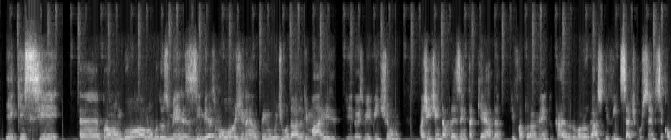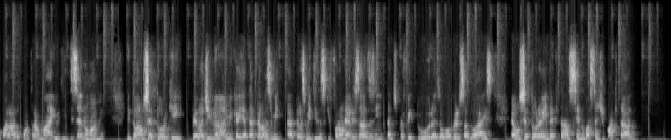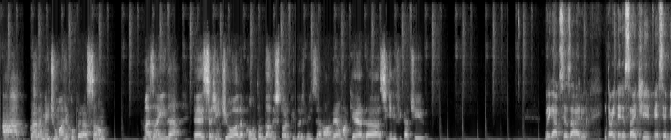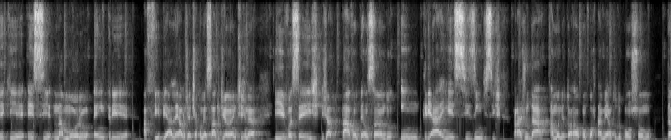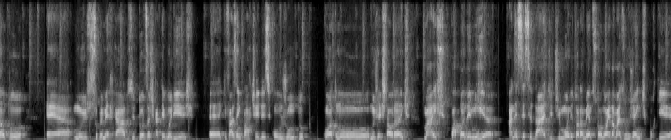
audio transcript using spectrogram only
e que se é, prolongou ao longo dos meses e mesmo hoje, né, eu tenho o último dado de maio de 2021, a gente ainda apresenta queda de faturamento, queda do valor gasto de 27% se comparado contra maio de 19. Então, é um setor que, pela dinâmica e até pelas, eh, pelas medidas que foram realizadas em tantas prefeituras ou governos estaduais, é um setor ainda que está sendo bastante impactado. Há claramente uma recuperação, mas ainda, é, se a gente olha contra o dado histórico de 2019, é uma queda significativa. Obrigado, Cesário. Então é interessante perceber que esse namoro entre a FIP e a Lelo já tinha começado de antes, né? E vocês já estavam pensando em criar esses índices para ajudar a monitorar o comportamento do consumo, tanto é, nos supermercados e todas as categorias é, que fazem parte desse conjunto, quanto no, nos restaurantes. Mas com a pandemia, a necessidade de monitoramento se tornou ainda mais urgente, porque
